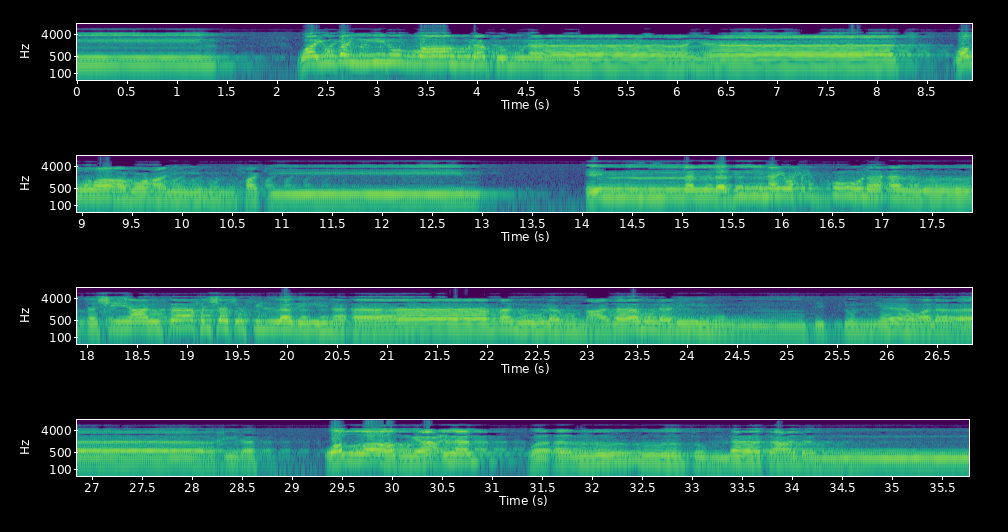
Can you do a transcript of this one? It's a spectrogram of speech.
ويبين الله لكم الآيات. والله عليم حكيم. إن الذين يحبون أن تشيع الفاحشة في الذين آمنوا لهم عذاب أليم في الدنيا والآخرة. والله يعلم وأنتم لا تعلمون.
